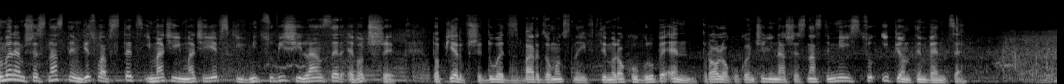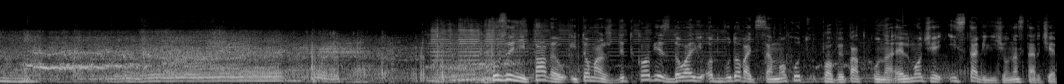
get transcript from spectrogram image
Numerem 16 Wiesław Stec i Maciej Maciejewski w Mitsubishi Lancer Evo 3. To pierwszy duet z bardzo mocnej w tym roku grupy N. Prolog ukończyli na 16 miejscu i 5 węce. Kuzyni Paweł i Tomasz Dytkowie zdołali odbudować samochód po wypadku na Elmocie i stawili się na starcie.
